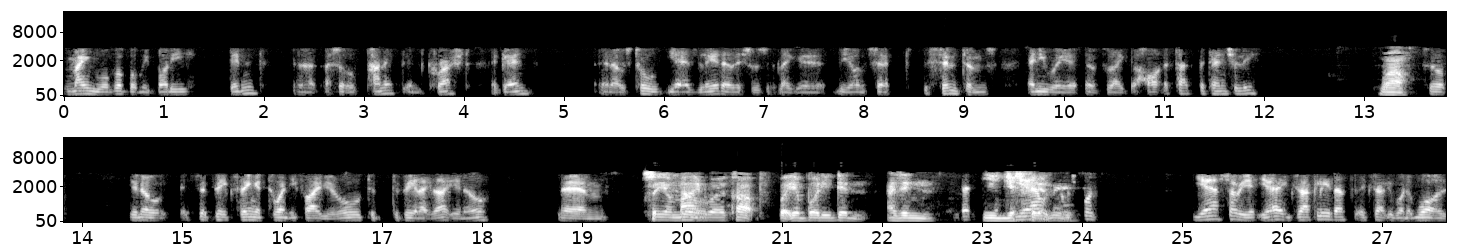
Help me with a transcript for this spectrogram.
my mind woke up, but my body didn't. And I, I sort of panicked and crashed again. And I was told years later this was like a, the onset, the symptoms anyway of like a heart attack potentially. Wow. So, you know, it's a big thing at 25 year old to to be like that, you know. Um, So your mind So- woke up, but your body didn't, as in you just yeah, couldn't move. yeah, sorry, yeah, exactly. That's exactly what it was.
